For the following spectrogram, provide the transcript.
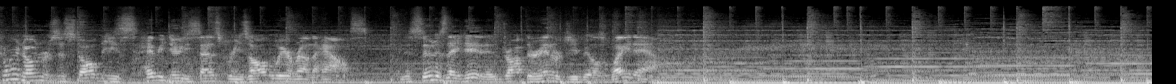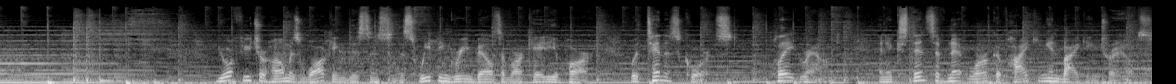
Current owners installed these heavy duty sunscreens all the way around the house. And as soon as they did, it dropped their energy bills way down. Your future home is walking distance to the sweeping green belts of Arcadia Park with tennis courts, playground, an extensive network of hiking and biking trails.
